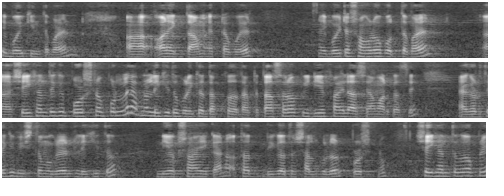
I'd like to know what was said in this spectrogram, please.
এই বই কিনতে পারেন। অনেক দাম একটা বইয়ের। এই বইটা সংগ্রহ করতে পারেন। সেইখান থেকে প্রশ্ন পড়লে আপনার লিখিত পরীক্ষার দক্ষতা থাকবে। তাছাড়াও পিডিএফ ফাইল আছে আমার কাছে, এগারো থেকে বিশতম গ্রেড লিখিত নিয়োগ সহায়িকার, অর্থাৎ বিগত সালগুলোর প্রশ্ন। সেইখান থেকেও আপনি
